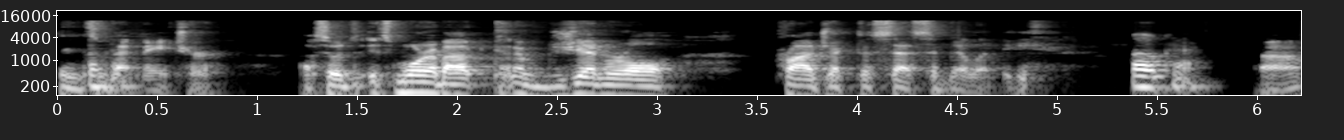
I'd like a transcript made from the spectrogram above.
things of that nature. Uh, So it's, it's more about kind of general project accessibility. Okay, Uh,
